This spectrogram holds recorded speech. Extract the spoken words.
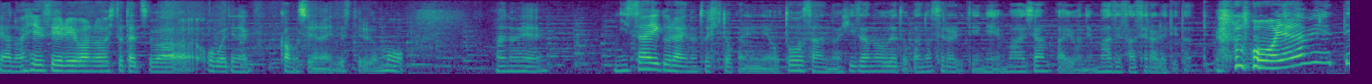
あの平成令和の人たちは覚えてないかもしれないんですけれどもあのね2歳ぐらいの時とかにねお父さんの膝の上とか乗せられてね麻雀牌をね混ぜさせられてたっていう。もうやめて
